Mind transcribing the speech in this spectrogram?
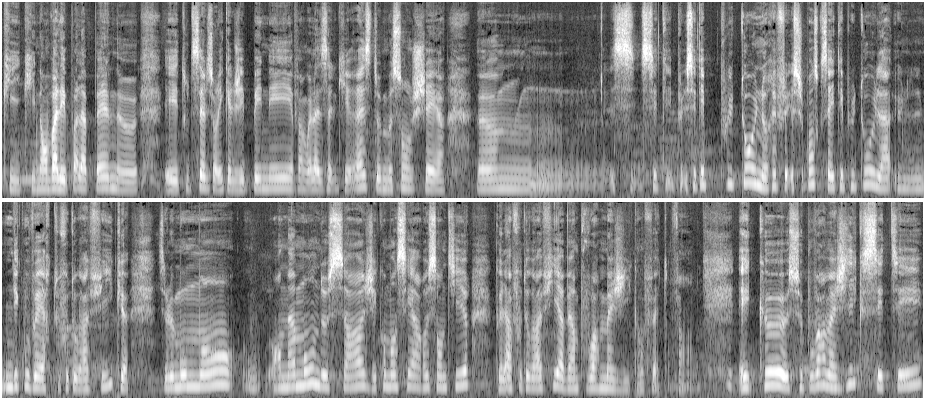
qui, n'en valaient pas la peine euh, et toutes celles sur lesquelles j'ai peiné, enfin voilà, celles qui restent me sont chères. Euh, c'était plutôt une réflexion, je pense que ça a été plutôt une, découverte photographique. C'est le moment où, en amont de ça, j'ai commencé à ressentir que la photographie avait un pouvoir magique en fait, enfin, et que ce pouvoir magique, c'était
